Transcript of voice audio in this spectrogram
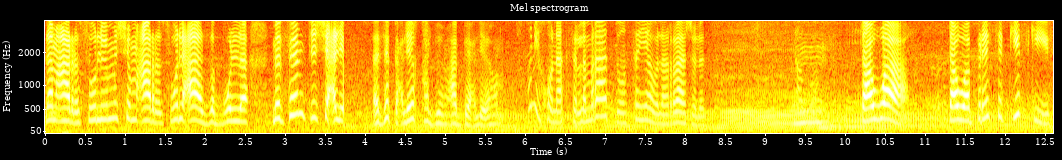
لا معرس واللي مش معرس والعازب ولا ما فهمتش عليه هذاك عليه قلبي معبي عليهم. شكون يخون أكثر المرأة التونسية ولا الراجل توا توا بريس كيف كيف؟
